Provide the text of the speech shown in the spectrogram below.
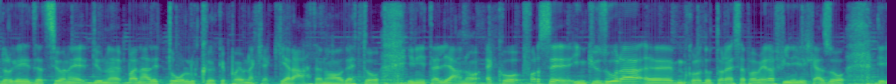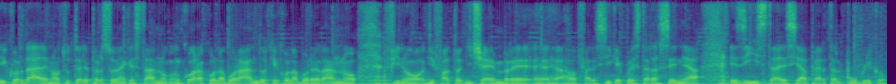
l'organizzazione di un banale talk, che poi è una chiacchierata, no? Ho detto in italiano. Ecco, forse in chiusura eh, con la dottoressa Pamela Fini il caso di ricordare no, tutte le persone che stanno ancora collaborando che collaboreranno fino di fatto a dicembre eh, a fare sì che questa rassegna esista e sia aperta al pubblico.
